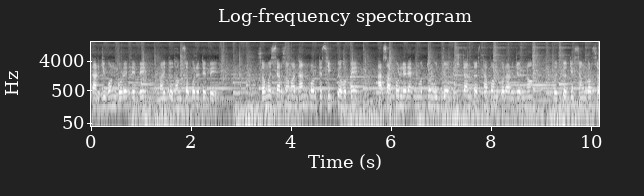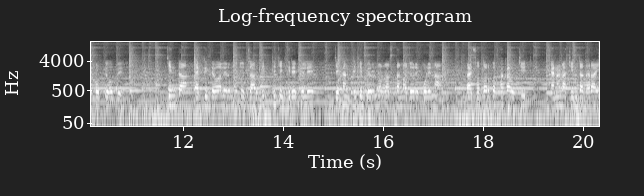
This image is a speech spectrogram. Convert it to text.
তার জীবন গড়ে দেবে, নয়তো ধ্বংস করে দেবে। সমস্যার সমাধান করতে শিখতে হবে আর সাফল্যের এক নতুন উজ্জ্বল দৃষ্টান্ত স্থাপন করার জন্য অত্যধিক সংঘর্ষ করতে হবে। চিন্তা একটি দেওয়ালের মতো চারদিক থেকে ঘিরে ফেলে যেখান থেকে বেরোনোর রাস্তা নজরে পড়ে না। তাই সতর্ক থাকা উচিত, কেননা চিন্তাধারাই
